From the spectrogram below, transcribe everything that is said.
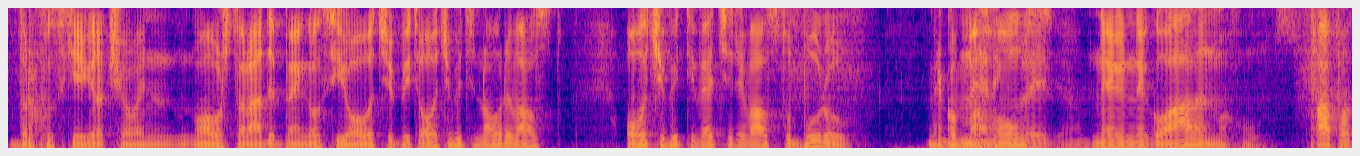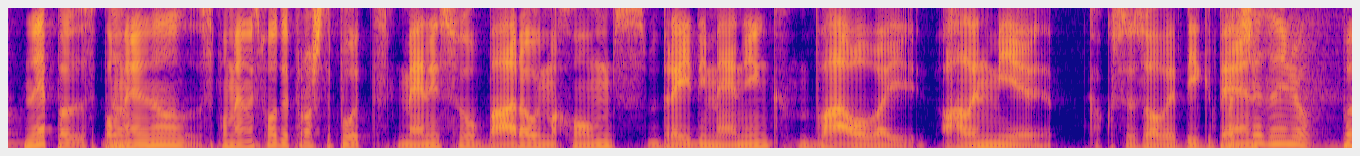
vrhunski igrač i ovaj, ovo što rade Bengalsi i ovo će biti, ovo će biti novo rivalstvo. Ovo će biti veće rivalstvo Burrow Nego Mahomes Brady. ne, nego Allen Mahomes. A, pa, Ne, pa spomenuo, spomenuli smo ovde prošli put. Meni su Barrow i Mahomes, Brady Manning, ba, ovaj, Allen mi je, kako se zove, Big pa Ben. što je zanimljivo? B.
